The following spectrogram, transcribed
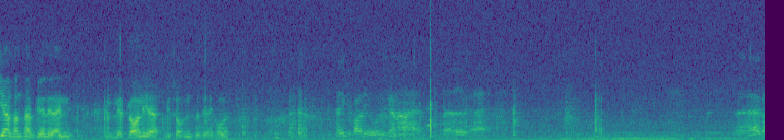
Give ham sådan, så han bliver lidt anden, en lidt blålig af misundelse der i hovedet? Han kan godt lide ud. Han have taget, ja. Ja.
